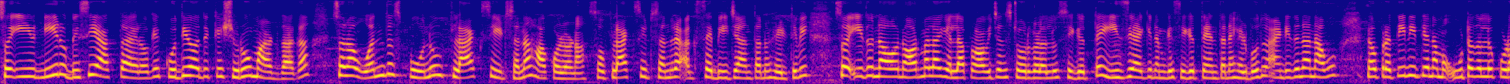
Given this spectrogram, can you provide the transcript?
ಸೊ ಈ ನೀರು ಬಿಸಿ ಆಗ್ತಾ ಇರೋಗೆ ಕುದಿಯೋದಕ್ಕೆ ಶುರು ಮಾಡಿದಾಗ ಸೊ ನಾವು ಒಂದು ಸ್ಪೂನು ಫ್ಲ್ಯಾಕ್ ಸೀಡ್ಸನ್ನು ಹಾಕೊಳ್ಳೋಣ. ಸೊ ಫ್ಲ್ಯಾಕ್ ಸೀಡ್ಸ್ ಅಂದರೆ ಅಗಸೆ ಬೀಜ ಅಂತಲೂ ಹೇಳ್ತೀವಿ. ಸೊ ಇದು ನಾವು ನಾರ್ಮಲ್ ಆಗಿ ಎಲ್ಲ ಪ್ರಾವಿಜನ್ ಸ್ಟೋರ್ಗಳಲ್ಲೂ ಸಿಗುತ್ತೆ. ಈಸಿಯಾಗಿ ನಮಗೆ ಸಿಗುತ್ತೆ ಅಂತಲೇ ಹೇಳ್ಬೋದು. ಆ್ಯಂಡ್ ಇದನ್ನು ನಾವು ನಾವು ಪ್ರತಿನಿತ್ಯ ನಮ್ಮ ಊಟದಲ್ಲೂ ಕೂಡ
